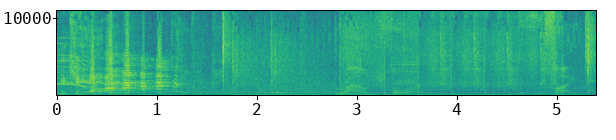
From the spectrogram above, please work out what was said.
Round four. Fight.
